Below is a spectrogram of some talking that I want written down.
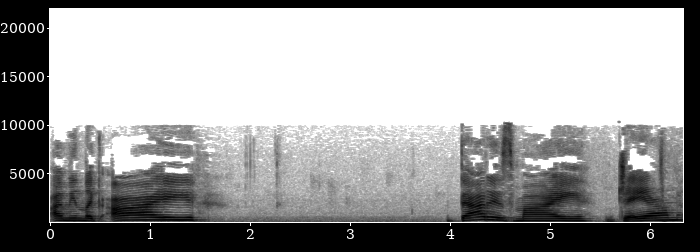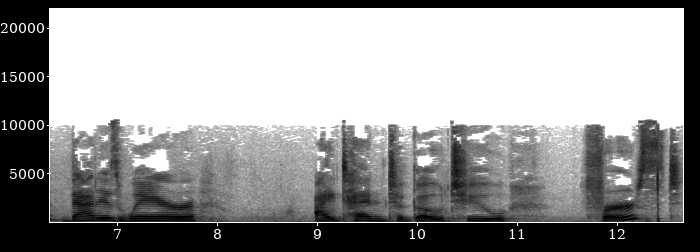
I mean, like, I. That is my jam. That is where I tend to go to first.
